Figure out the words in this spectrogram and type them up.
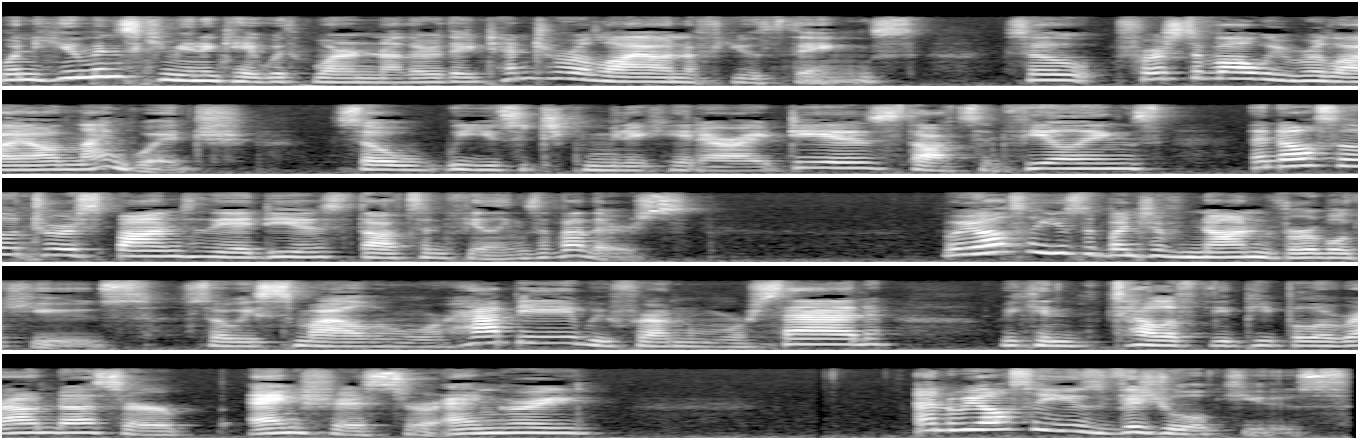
When humans communicate with one another, they tend to rely on a few things. So, first of all, we rely on language. So, we use it to communicate our ideas, thoughts, and feelings, and also to respond to the ideas, thoughts, and feelings of others. We also use a bunch of nonverbal cues. So, we smile when we're happy, we frown when we're sad, we can tell if the people around us are anxious or angry. And we also use visual cues.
